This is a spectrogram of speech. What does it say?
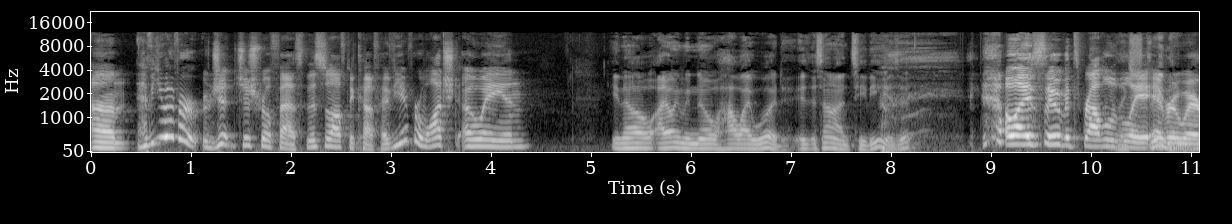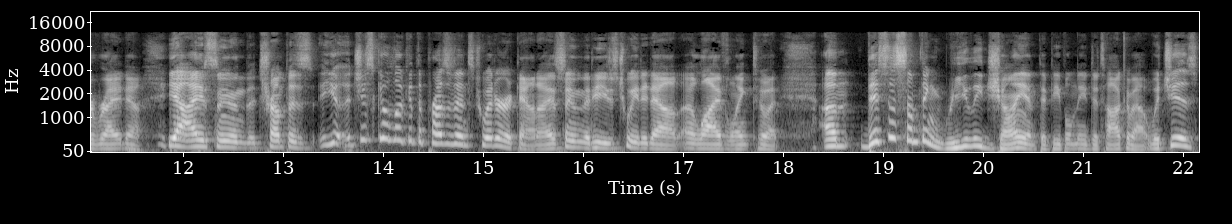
Um, have you ever j- just real fast? This is off the cuff. Have you ever watched OAN? you know, I don't even know how I would. It's not on TV, is it? Oh, I assume it's probably everywhere right now. Yeah, I assume that Trump is. You, just go look at the president's Twitter account. I assume that he's tweeted out a live link to it. Um, this is something really giant that people need to talk about, which is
